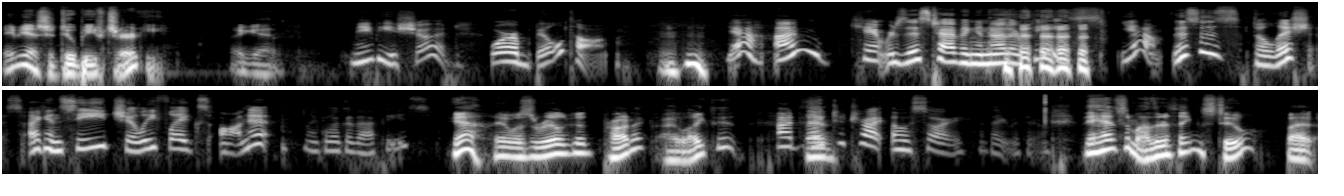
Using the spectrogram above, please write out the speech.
Maybe I should do beef jerky again. Maybe you should or a biltong. Hmm Yeah, I can't resist having another piece. yeah, this is delicious. I can see chili flakes on it. Like, look at that piece. Yeah, it was a real good product. I liked it. I'd like to try. Oh, sorry. I thought you were through. They had some other things too, but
